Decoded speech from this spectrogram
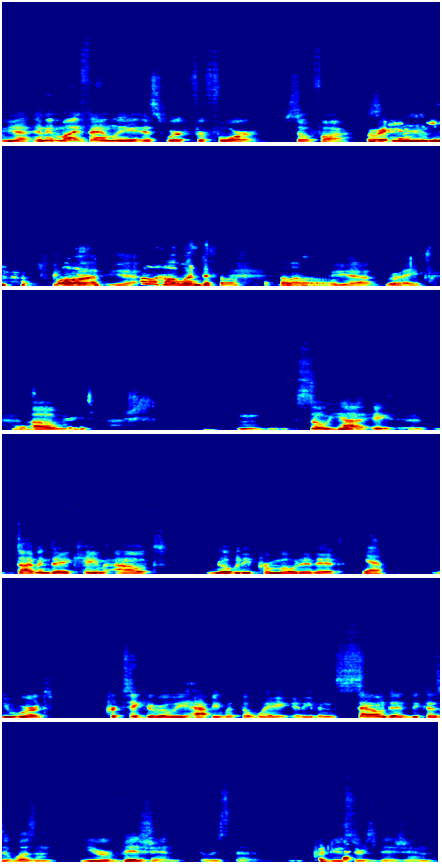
Yeah, and in my family, it's worked for four so far. Really? Four? yeah, yeah. Oh, how wonderful. Oh, yeah. Right. Um, so yeah, it, Diamond Day came out. Nobody promoted it. Yeah. you weren't particularly happy with the way it even sounded because it wasn't your vision, it was the producer's vision.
